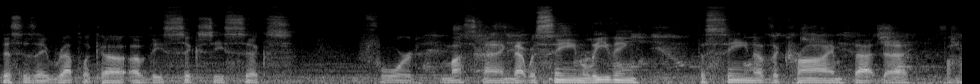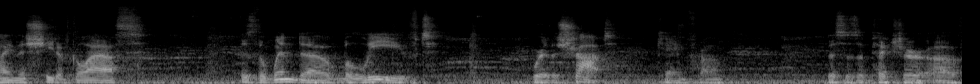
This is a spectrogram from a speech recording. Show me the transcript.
This is a replica of the 66 Ford Mustang that was seen leaving the scene of the crime that day. Behind this sheet of glass is the window believed where the shot came from. This is a picture of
